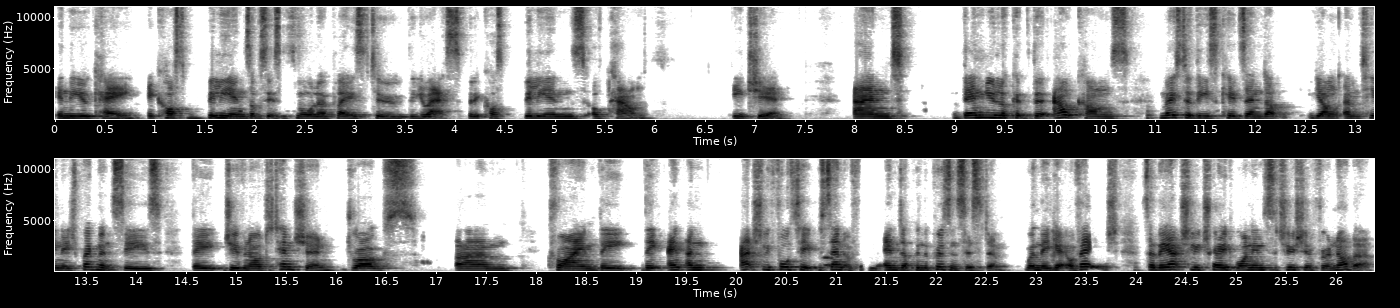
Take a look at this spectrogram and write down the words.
in the UK, it costs billions. Obviously, it's a smaller place to the US, but it costs billions of pounds each year. And then you look at the outcomes. Most of these kids end up young um, teenage pregnancies, they juvenile detention, drugs, um, crime. They they and, and actually 48% of them end up in the prison system when they get of age. So they actually trade one institution for another.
